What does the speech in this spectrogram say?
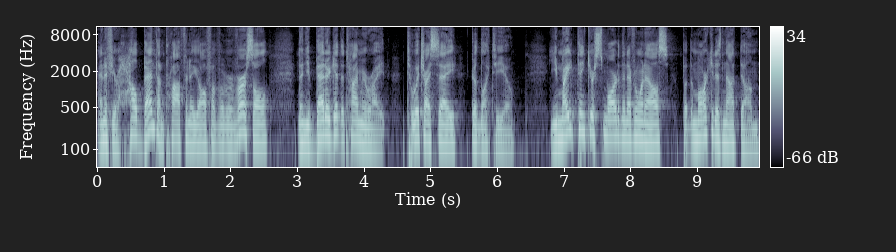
And if you're hell bent on profiting off of a reversal, then you better get the timing right. To which I say, good luck to you. You might think you're smarter than everyone else, but the market is not dumb.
